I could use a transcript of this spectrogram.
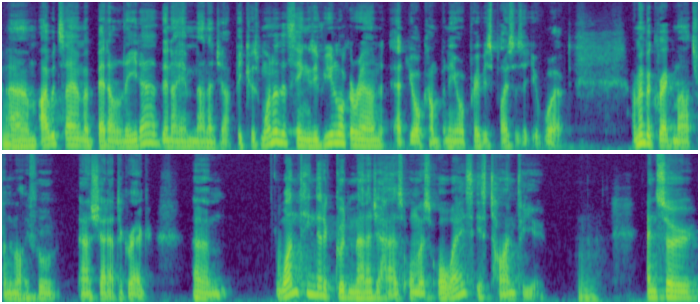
Mm. Um, I would say I'm a better leader than I am manager because one of the things, if you look around at your company or previous places that you've worked, I remember Greg Martz from the Motley Fool. Uh, shout out to Greg. Um, one thing that a good manager has almost always is time for you. Mm. And so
